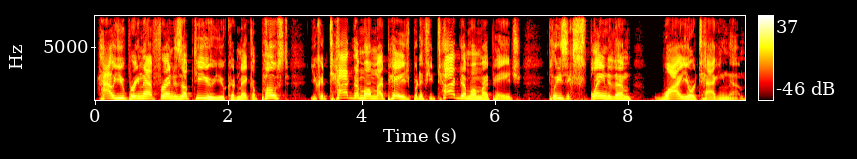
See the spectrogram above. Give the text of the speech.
How you bring that friend is up to you. You could make a post, you could tag them on my page, but if you tag them on my page, please explain to them why you're tagging them.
